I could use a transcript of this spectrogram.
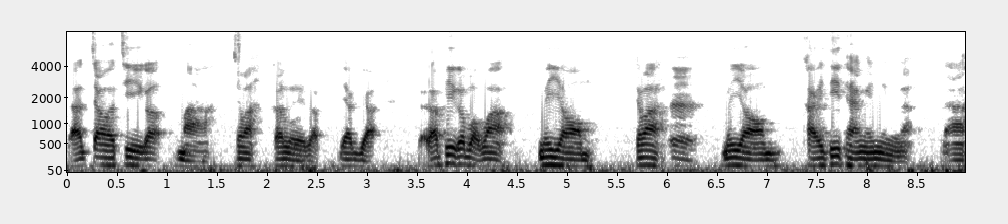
แล้วเจ้าหน้าที่ก็มาใช่ป่ะก็เลยแบบแยกย้ายแต่แล้วพี่ก็บอกว่าไม่ยอมใช่ป่ะอ่า ไม่ยอมใครที่แทงไอ้หนึ่งอะนะ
